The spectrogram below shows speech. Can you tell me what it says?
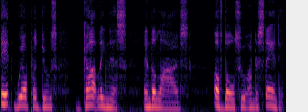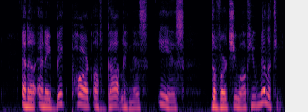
it will produce godliness in the lives of those who understand it. And a, and a big part of godliness is the virtue of humility.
